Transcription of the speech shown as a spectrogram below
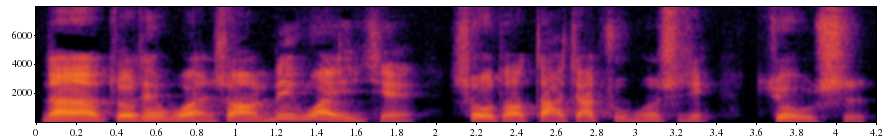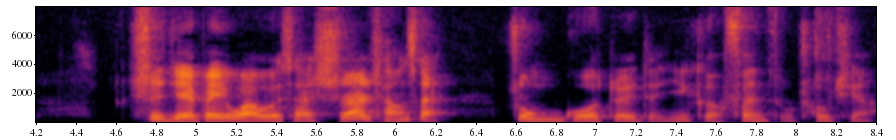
那昨天晚上，另外一件受到大家瞩目的事情，就是世界杯外围赛十二强赛中国队的一个分组抽签。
